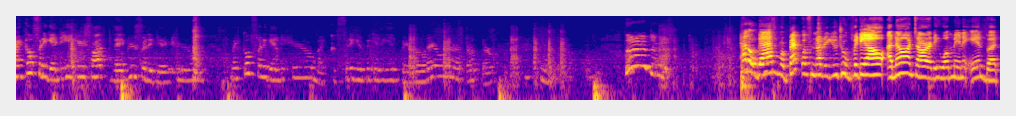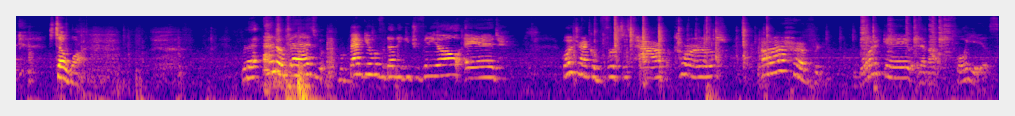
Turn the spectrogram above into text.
here. Go Michael Finnegan, Hager's fought, they grew Finnegan, hero. Michael Finnegan, hero, Michael Finnegan, beginning and barrel. Hello guys, we're back with another YouTube video. I know it's already one minute in, but so what? Uh, hello guys, we're back again with another YouTube video and I'm going to try to come first this time because I haven't won a game in about four years.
